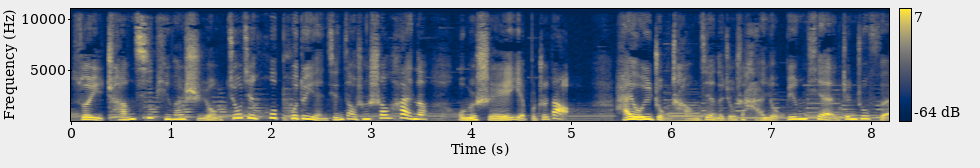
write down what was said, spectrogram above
所以长期频繁使用究竟会不会对眼睛造成伤害呢？我们谁也不知道。还有一种常见的就是含有冰片、珍珠粉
